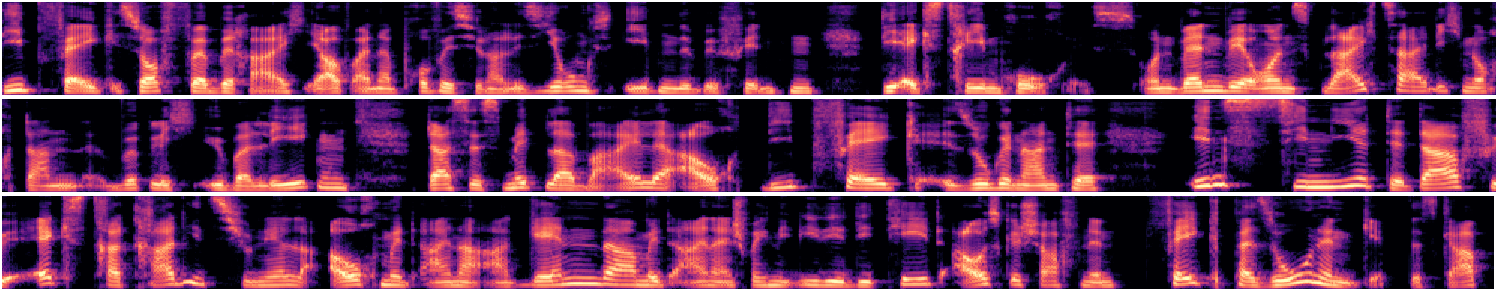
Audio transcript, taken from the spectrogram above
Deepfake Software Bereich auf einer Professionalisierungsebene befinden, die extrem hoch ist. Und wenn wir uns gleich gleichzeitig noch dann wirklich überlegen, dass es mittlerweile auch Deepfake sogenannte inszenierte, dafür extra traditionell auch mit einer Agenda, mit einer entsprechenden Identität ausgeschaffenen Fake-Personen gibt. Es gab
